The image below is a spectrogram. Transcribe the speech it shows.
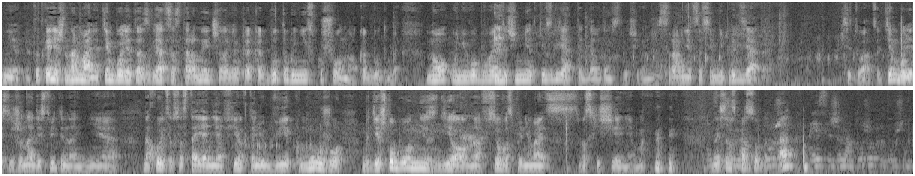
Нет, нет, тут, конечно, нормально. Тем более это взгляд со стороны человека, как будто бы неискушенного, как будто бы. Но у него бывает очень меткий взгляд тогда в этом случае. Он же сравнивает совсем непредвзято ситуацию. Тем более, если жена действительно не находится в состоянии аффекта, любви к мужу, где что бы он ни сделал, она все воспринимает с восхищением. А Но если он способен. А? а если жена тоже художник?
